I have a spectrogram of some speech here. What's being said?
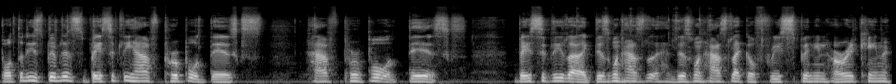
both of these Beyblades basically have purple discs, have purple discs. Basically, like this one has this one has like a free spinning hurricane,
